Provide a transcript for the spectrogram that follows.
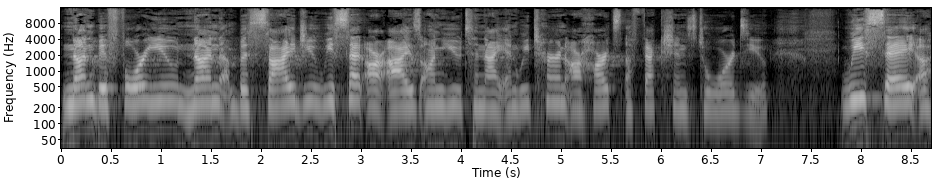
None before you, none beside you. We set our eyes on you tonight and we turn our heart's affections towards you. We say, uh,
